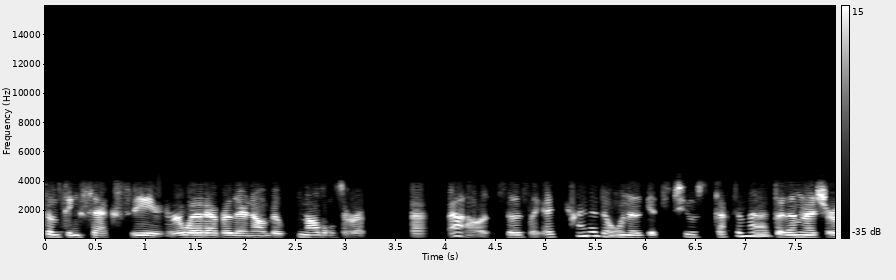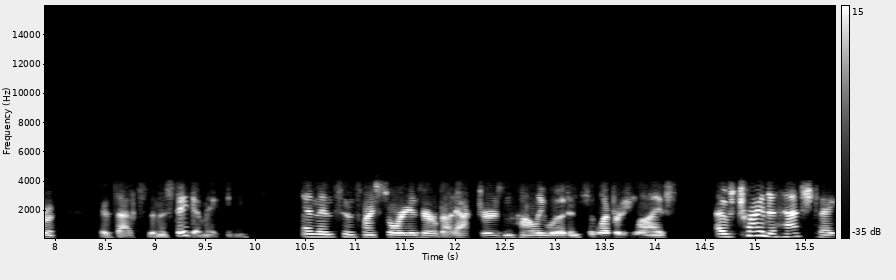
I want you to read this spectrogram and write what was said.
something sexy or whatever their novel, novels are about. So it's like I kind of don't want to get too stuck in that, but I'm not sure if that's the mistake I'm making. And then since my stories are about actors and Hollywood and celebrity life, I was trying to hashtag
